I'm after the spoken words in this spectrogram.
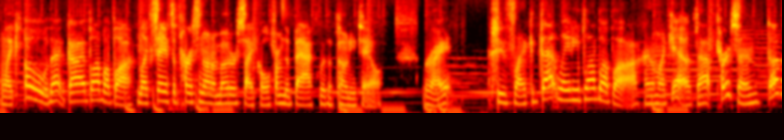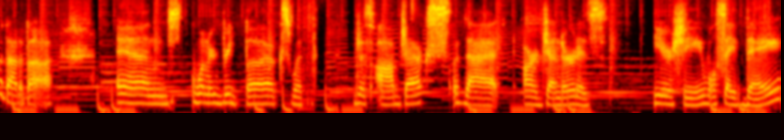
like, oh, that guy, blah, blah, blah. Like, say it's a person on a motorcycle from the back with a ponytail, right? She's like, that lady, blah, blah, blah. And I'm like, yeah, that person, da, da, da, da, da. And when we read books with just objects that are gendered as he or she, we'll say they.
